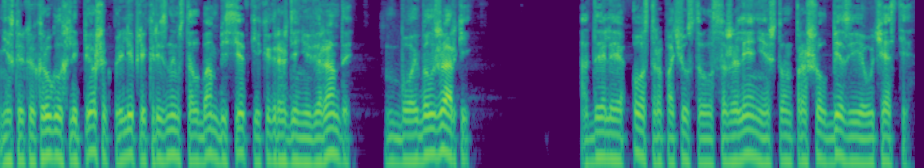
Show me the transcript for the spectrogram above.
Несколько круглых лепешек прилипли к резным столбам беседки и к ограждению веранды. Бой был жаркий. Аделия остро почувствовала сожаление, что он прошел без ее участия.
